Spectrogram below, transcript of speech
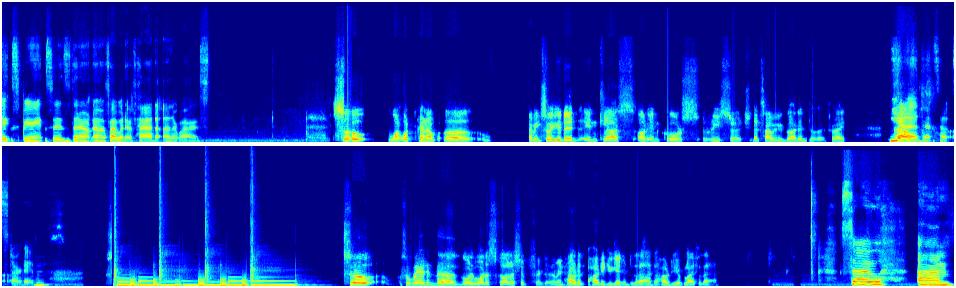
experiences that I don't know if I would have had otherwise. So, what what kind of uh, I mean, so you did in class or in course research. That's how you got into it, right? Yeah, Now- that's how it started. So, so where did the Goldwater scholarship figure? I mean, how did how did you get into that? How did you apply for that? So, um,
